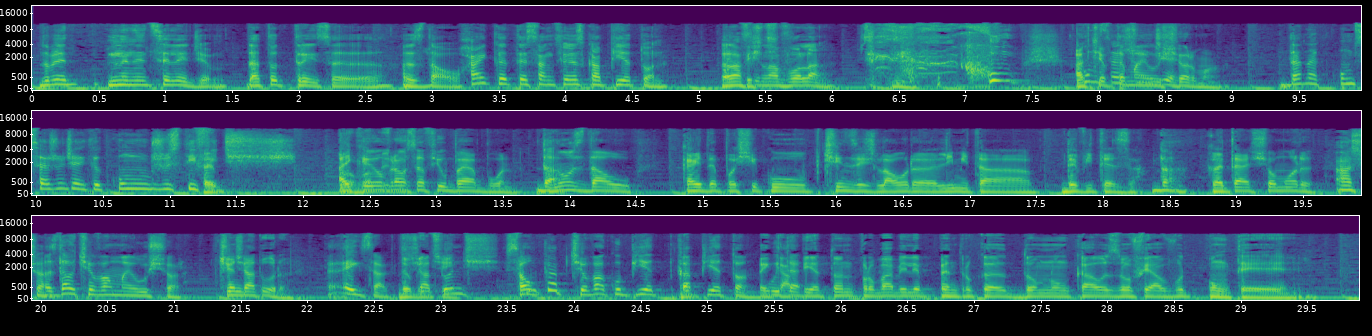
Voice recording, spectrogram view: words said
Dom'le, ne, ne înțelegem, dar tot trebuie să îți dau. Hai că te sancționez ca pieton. Ăla fiind la volan. cum, cum Acceptă se mai ajunge? ușor, mă. Da, dar cum se ajunge? Adică cum justifici? Adică eu Probabil vreau nu. să fiu băiat bun. Da. Nu îți dau că ai depășit cu 50 la oră limita de viteză. Da. Că te-aș și omorâ. Așa. Îți dau ceva mai ușor. Centură. Exact. De și obicei. atunci, sau ca ceva cu piet, ca pieton. Pe ca pieton, probabil e pentru că domnul în cauză o fi avut puncte,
